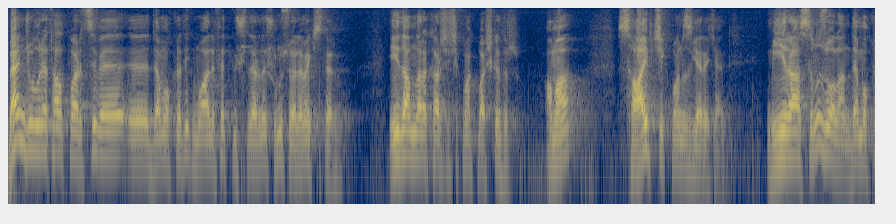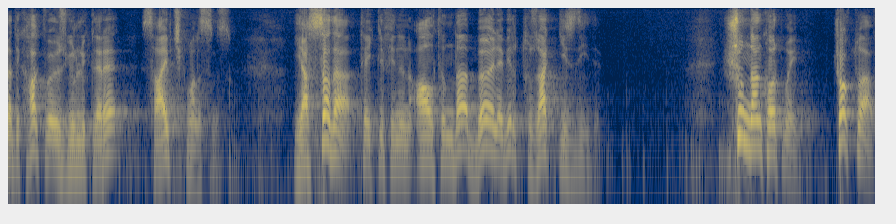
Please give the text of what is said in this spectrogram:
ben Cumhuriyet Halk Partisi ve e, demokratik muhalefet güçlerine şunu söylemek isterim. İdamlara karşı çıkmak başkadır. Ama sahip çıkmanız gereken, mirasınız olan demokratik hak ve özgürlüklere sahip çıkmalısınız. Yassa da teklifinin altında böyle bir tuzak gizliydi. Şundan korkmayın. Çok tuhaf.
